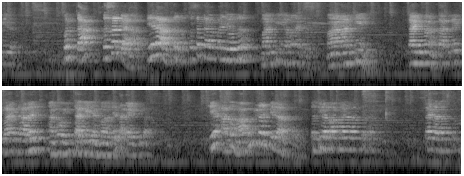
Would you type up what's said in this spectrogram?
पण का? कसं प्याला पेला असतं पण कसं प्यायला पाहिजे होतं? मानकी म्हणायचं. मा मालकी काय म्हणा ताक लई बाय झालं आणि हो चालली आहे मला देता काय तिला हे असं मागून जर केलं असतं तर तिला पाप लागला असतं काय झालं असतं?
